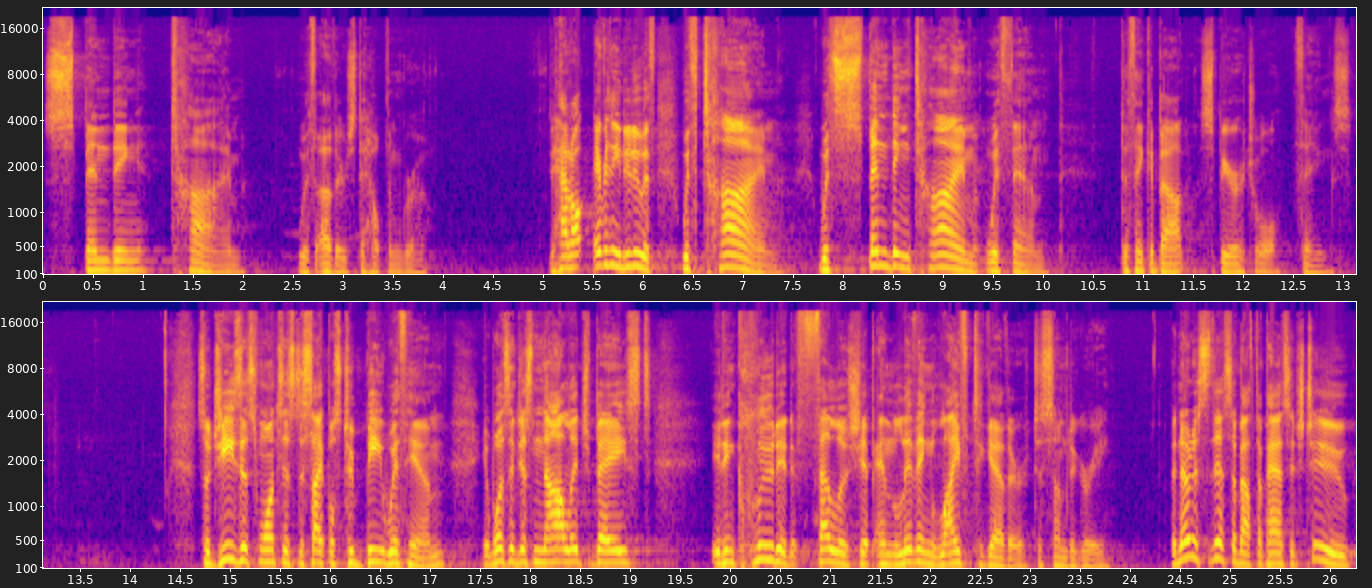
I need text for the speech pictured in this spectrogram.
spending time with others to help them grow. It had all, everything to do with, with time, with spending time with them to think about spiritual things. So Jesus wants his disciples to be with him. It wasn't just knowledge based, it included fellowship and living life together to some degree. But notice this about the passage, too.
